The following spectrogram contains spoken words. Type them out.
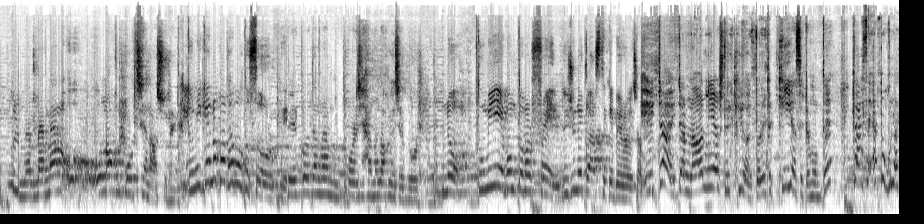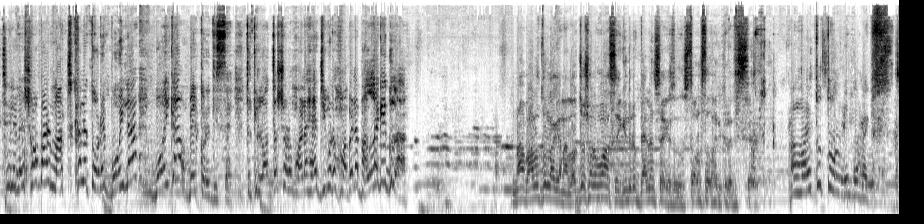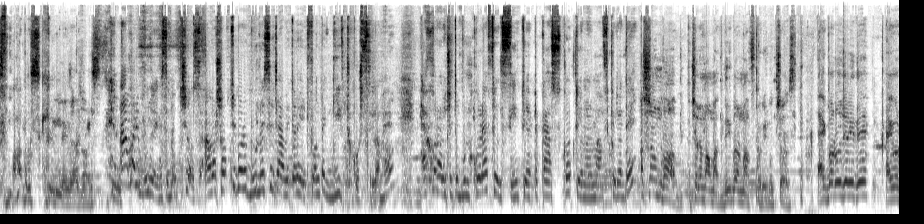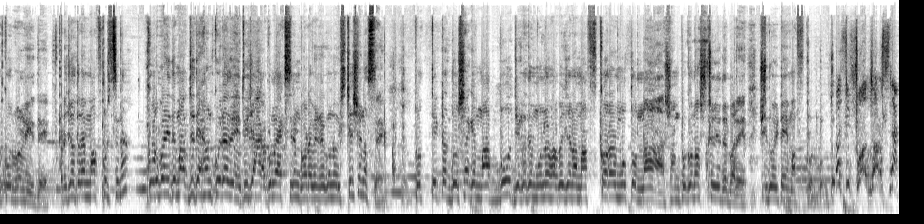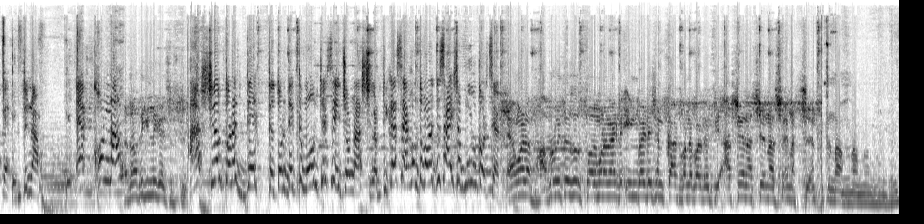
ম্যাম ও ও নকল করছে না আসলে। তুমি কেন কথা বলতেছো ওরকে বের করে দেন ম্যাম পরে ঝামেলা হয়ে যাবে ওর। নো তুমি এবং তোমার ফ্রেন্ড দুজনে ক্লাস থেকে বের হয়ে যাও। এটা এটা না নিয়ে আসলে কি হয়? তোর এটা কি আছে এটার মধ্যে? ক্লাসে এতগুলা ছেলে মেয়ে সবার মাঝখানে তোরে বইলা বইকা বের করে দিছে। তোর কি লজ্জা শরম হয় না? হ্যাঁ জীবনে হবে না ভালো লাগে এগুলা? না, ভালো তো লাগে না, লজ্জা শরম আছে, কিন্তু ব্যালেন্স হয়ে গেছে অস্ত বাড়ি করে দিচ্ছে। আমারে তো তোর মানুষ কিনলে গাছ আমার ভুল হয়ে গেছে বুঝছস? আমার সবচেয়ে বড় ভুল হয়েছে যে আমি তোর হেডফোনটা গিফট করছিলাম হ্যাঁ? এখন আমি যেহেতু ভুল করে ফেলছি। তুই একটা কাজ কর তুই আমার মাফ করে দে। অসম্ভব! ছেলে মামা দুইবার মাফ করি বুঝছস? একবার রোজার ঈদে একবার কোরবানি ঈদে। ওটা যত আমি মাফ করছি না? কোরবানিতে মাপ যদি এখন কইরা দেয় তুই যে আর কোনো অ্যাক্সিডেন্ট ঘটাবি না কোনো স্টেশন আছে? প্রত্যেকটা দোষাকে মাপবো যেটাতে মনে হবে যে না মাফ করার মতো না সম্পর্ক নষ্ট হয়ে যেতে পারে। শুধু ওইটাই মাফ করব। ধরস না কেন? তুই না এখন না। রাতে কি লেগে আছিস আসছিলাম তোরে দেখতে। তোর দেখতে মন চাইছে এই জন্য আসছিলাম ঠিক আছে? এখন তোমার হচ্ছে আইসা ভুল করছে। এমন একটা ভাব লইতেছ তোর মনে একটা ইনভাইটেশন কার্ড বানাতে পারতেছি আসেন আসেন আসেন আসেন। তো নাম নাম নাম নাম।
